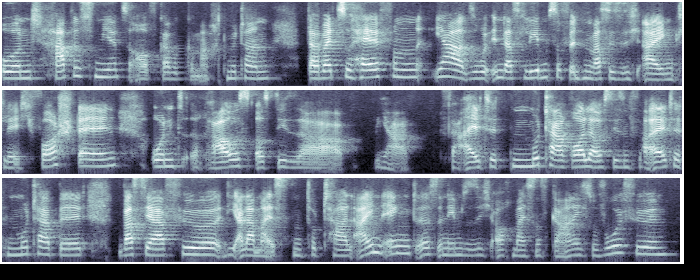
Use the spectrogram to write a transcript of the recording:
und habe es mir zur Aufgabe gemacht, Müttern dabei zu helfen, ja, so in das Leben zu finden, was sie sich eigentlich vorstellen und raus aus dieser, ja, veralteten Mutterrolle, aus diesem veralteten Mutterbild, was ja für die allermeisten total einengend ist, indem sie sich auch meistens gar nicht so wohlfühlen.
